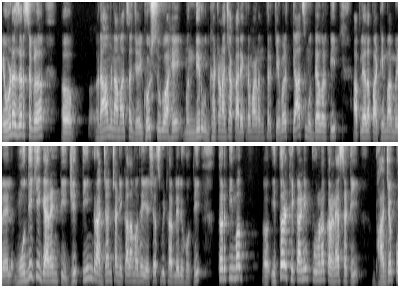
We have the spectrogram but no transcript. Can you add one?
एवढं जर सगळं रामनामाचा जयघोष सुरू आहे मंदिर उद्घाटनाच्या कार्यक्रमानंतर केवळ त्याच मुद्द्यावरती आपल्याला पाठिंबा मिळेल. मोदी की गॅरंटी जी तीन राज्यांच्या निकालामध्ये यशस्वी ठरलेली होती तर ती मग इतर ठिकाणी पूर्ण करण्यासाठी भाजप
